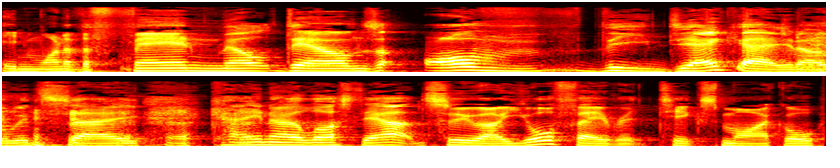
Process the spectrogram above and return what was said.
In one of the fan meltdowns of the decade, I would say. Keiino lost out to uh, your favourite Tix, Michael.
